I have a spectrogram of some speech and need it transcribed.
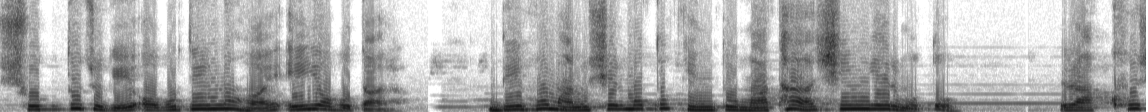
সত্য যুগে অবতীর্ণ হয় এই অবতার। দেহ মানুষের মতো, কিন্তু মাথা সিংহের মতো। রাক্ষস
